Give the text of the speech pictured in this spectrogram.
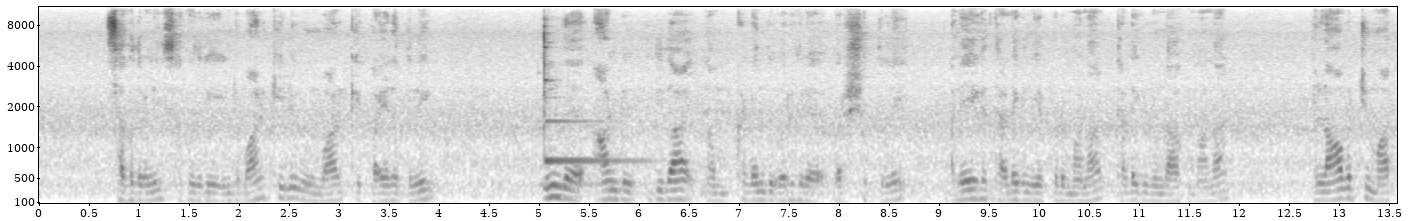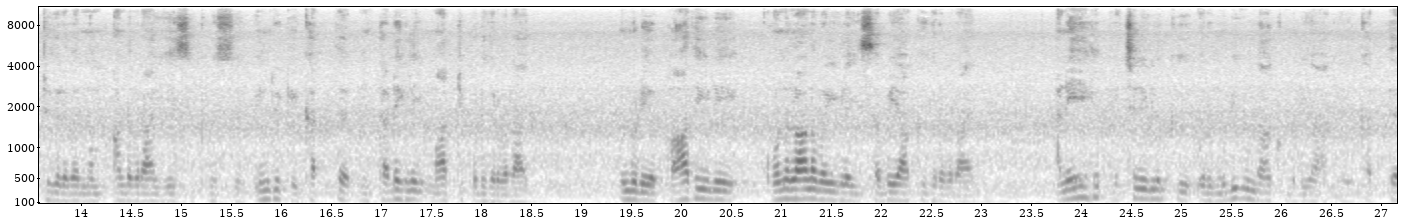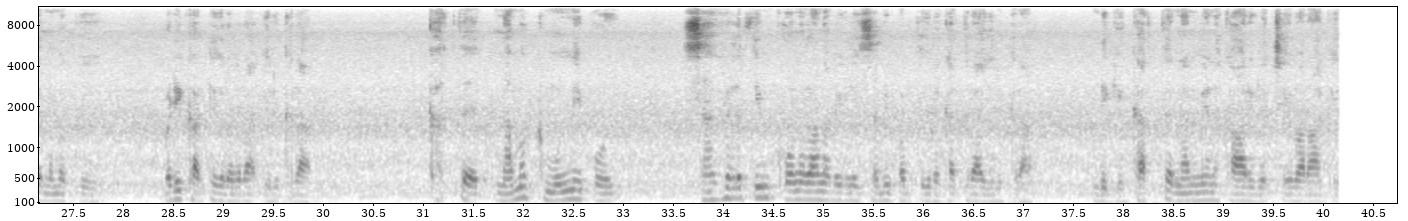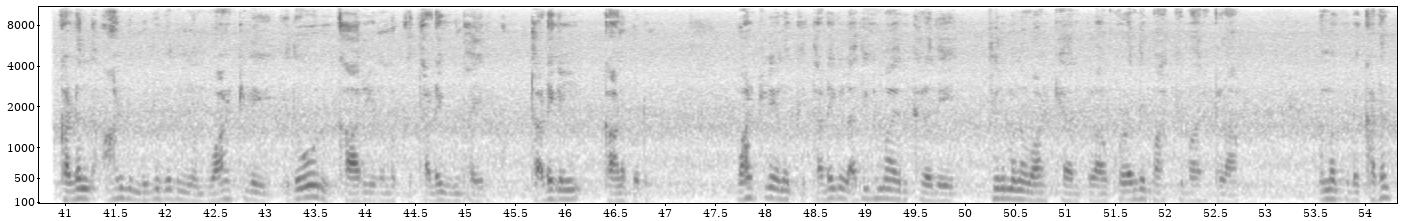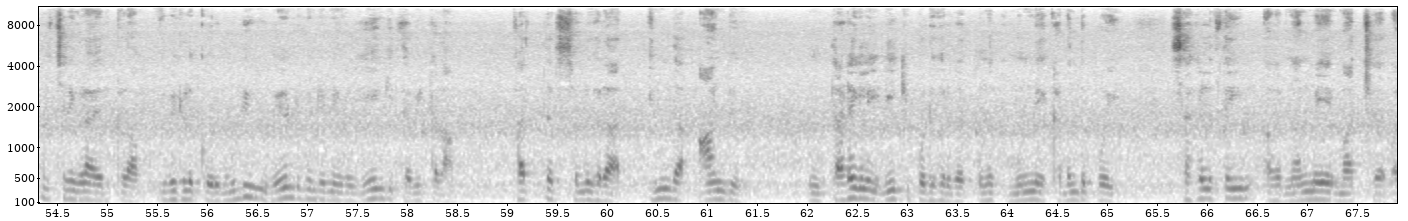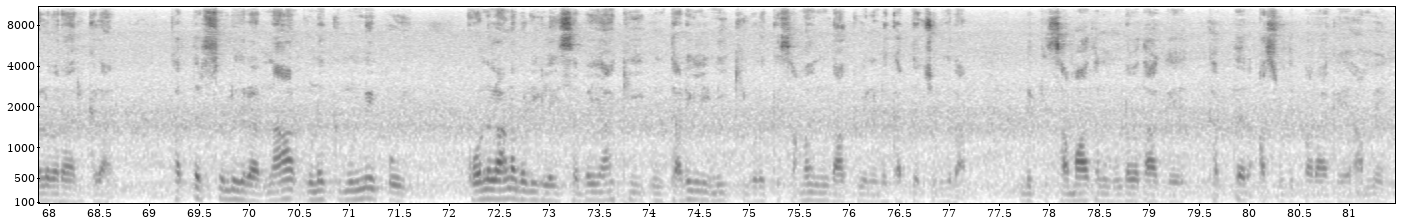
சகோதரனே சகோதரி இன்று வாழ்க்கையிலே உன் வாழ்க்கை பயணத்திலே இந்த ஆண்டு புதிதாய் நாம் கடந்து வருகிற வருஷத்திலே அநேக தடைகள் ஏற்படுமானால் தடைகள் உண்டாகுமானால் எல்லாவற்றையும் மாற்றுகிறவர் நம் ஆண்டவராய் இயேசு கிறிஸ்து. இன்றைக்கு கர்த்தர் உன் தடைகளை மாற்றி கொடுகிறவராய் உன்னுடைய பாதையிலே கோணலான வழிகளை சபையாக்குகிறவராய் அநேக பிரச்சனைகளுக்கு ஒரு முடிவு உண்டாக்கும்படியாக கர்த்தர் நமக்கு வழிகாட்டுகிறவராய் இருக்கிறார். கர்த்தர் நமக்கு முன்னே போய் சகலத்தையும் கோணலானவைகளை சபிப்படுத்துகிற கர்த்தராக இருக்கிறார். இன்றைக்கு கர்த்தர் நன்மையான காரியங்களை செய்வாராக. கடந்த ஆண்டு முழுவதும் நம் வாழ்க்கையிலே ஏதோ ஒரு காரியம் நமக்கு தடை உண்டாயிருக்கும். தடைகள் காணப்படும். வாழ்க்கையில் எனக்கு தடைகள் அதிகமாக இருக்கிறதே திருமண வாழ்க்கையாக இருக்கலாம் குழந்தை பாக்கியமாக இருக்கலாம் நமக்குடைய கடன் பிரச்சனைகளாக இருக்கலாம் இவைகளுக்கு ஒரு முடிவு வேண்டும் என்று நீங்கள் ஏங்கி தவிக்கலாம். கர்த்தர் சொல்லுகிறார் இந்த ஆண்டு உன் தடைகளை நீக்கி போடுகிறவர் உனக்கு முன்னே கடந்து போய் சகலத்தையும் அவர் நன்மையை மாற்ற வல்லவராக இருக்கிறார் கர்த்தர் சொல்லுகிறார் நான் உனக்கு முன்னே போய் கோணலான வழிகளை செவையாக்கி உன் தடைகளை நீக்கி உனக்கு சமாதானம் உண்டாக்குவேன் என்று கர்த்தர் சொல்கிறார் இன்றைக்கு சமாதானம் உண்டவதாக கர்த்தர் ஆஸ்வதிப்பாராக அம்மேன்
